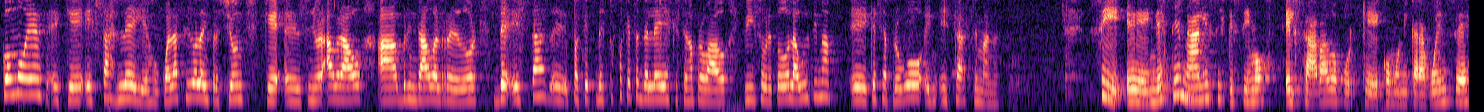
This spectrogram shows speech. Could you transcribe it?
¿Cómo es eh, que estas leyes o cuál ha sido la impresión que el señor Abrao ha brindado alrededor de, estas, eh, de estos paquetes de leyes que se han aprobado y sobre todo la última eh, que se aprobó en esta semana? Sí, en este análisis que hicimos el sábado, porque como nicaragüenses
